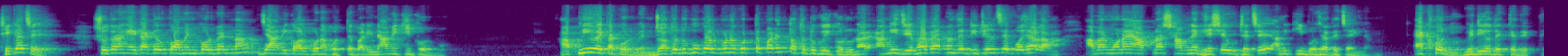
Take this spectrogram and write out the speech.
ঠিক আছে? সুতরাং এটা কেউ কমেন্ট করবেন না যে আমি কল্পনা করতে পারি না, আমি কি করব? আপনিও এটা করবেন। যতটুকু কল্পনা করতে পারেন, ততটুকুই করুন। আর আমি যেভাবে আপনাদের ডিটেলসে বোঝালাম, আমার মনে হয় আপনার সামনে ভেসে উঠেছে, আমি কি বোঝাতে চাইলাম? এখনই ভিডিও দেখতে দেখতে।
